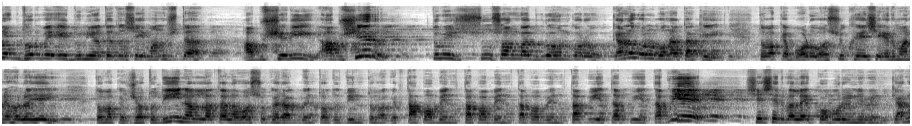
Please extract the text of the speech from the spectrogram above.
রোগ ধরবে এই দুনিয়াতে, তো সেই মানুষটা আবসেরি আবসের তুমি সুসংবাদ গ্রহণ করো। কেন বলব না তাকে? তোমাকে বড় অসুখ হয়েছে, এর মানে হলো এই, তোমাকে যতদিন আল্লাহ তালা অসুখে রাখবেন, ততদিন তোমাকে তাপাবেন তাপাবেন তাপাবেন, তাপিয়ে তাপিয়ে তাপিয়ে শেষের বেলায় কবরে নেবেন। কেন?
